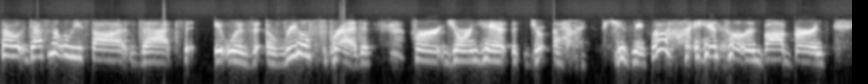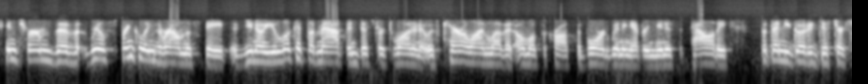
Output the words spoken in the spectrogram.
So definitely we saw that it was a real spread for George, excuse me, Hansel and Bob Burns in terms of real sprinklings around the state. You know, you look at the map in District 1 and it was Karoline Leavitt almost across the board winning every municipality, but then you go to District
